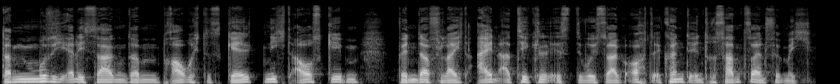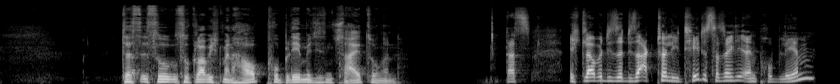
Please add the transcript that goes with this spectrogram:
dann muss ich ehrlich sagen, dann brauche ich das Geld nicht ausgeben, wenn da vielleicht ein Artikel ist, wo ich sage, ach, der könnte interessant sein für mich. Das ist so, so glaube ich, mein Hauptproblem mit diesen Zeitungen. das, ich glaube, diese, diese Aktualität ist tatsächlich ein Problem.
